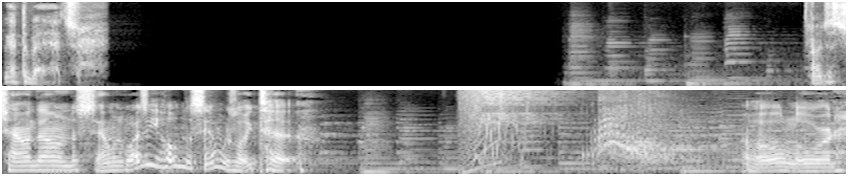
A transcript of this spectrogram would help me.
We got the badge. I'm just chowing down on the sandwich. Why is he holding the sandwich like that? Oh lord.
